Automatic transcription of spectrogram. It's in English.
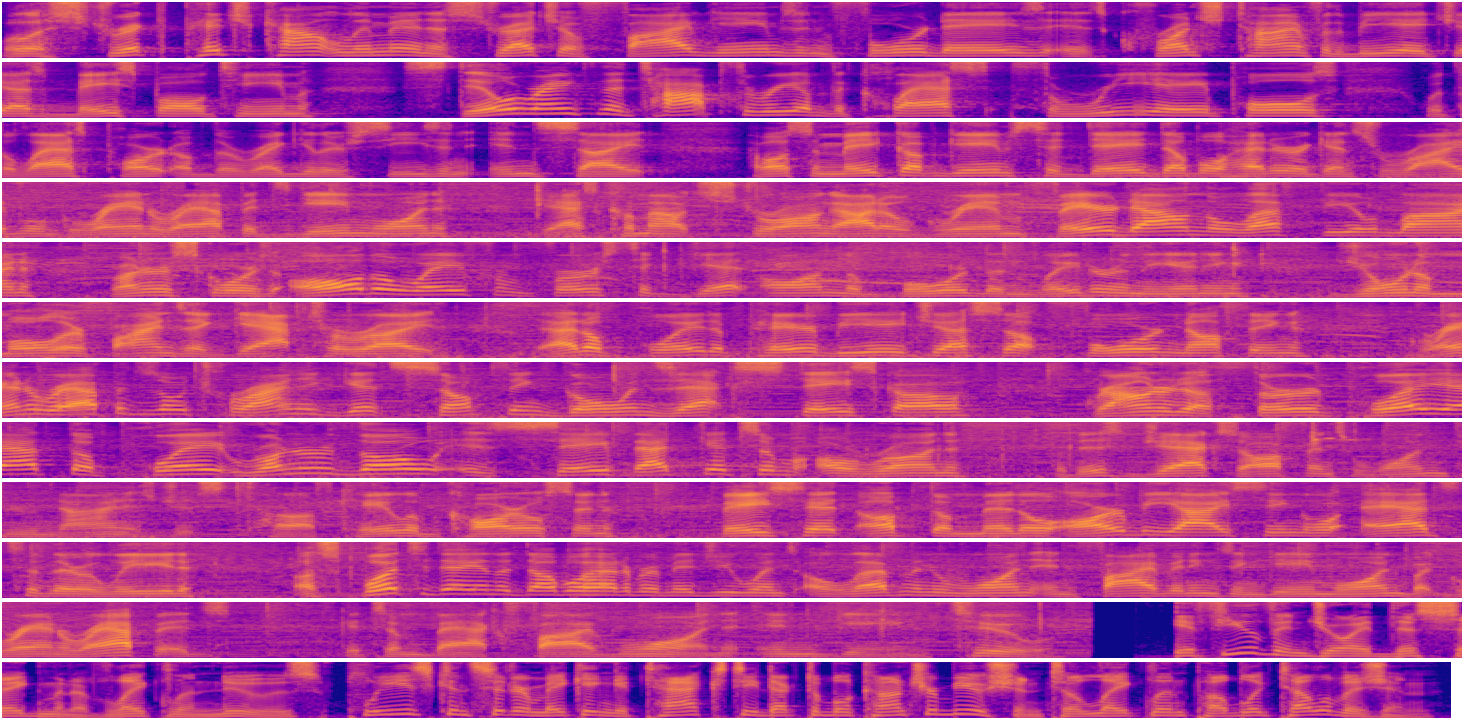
Well, a strict pitch count limit and a stretch of five games in four days is crunch time for the BHS baseball team. Still ranked in the top three of the Class 3A polls with the last part of the regular season in sight. How about some makeup games today? Doubleheader against rival Grand Rapids. Game one, Jacks come out strong. Otto Grimm fair down the left field line. Runner scores all the way from first to get on the board. Then later in the inning, Jonah Moeller finds a gap to right. That'll play to pair BHS up 4 0. Grand Rapids, though, trying to get something going. Zach Stayskull grounded a third. Play at the plate. Runner, though, is safe. That gets him a run. But this Jacks offense, 1 through 9, is just tough. Caleb Carlson, base hit up the middle. RBI single adds to their lead. A split today in the doubleheader. Bemidji wins 11-1 in five innings in game one, but Grand Rapids gets them back 5-1 in game two. If you've enjoyed this segment of Lakeland News, please consider making a tax-deductible contribution to Lakeland Public Television.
